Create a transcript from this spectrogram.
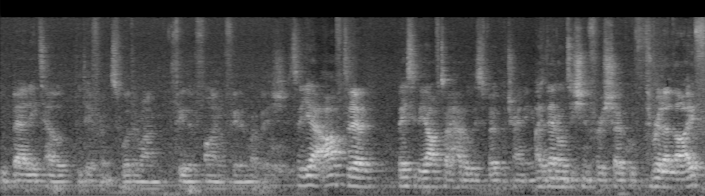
would barely tell the difference whether I'm feeling fine or feeling rubbish. So yeah, after basically after I had all this vocal training, I then auditioned for a show called Thriller Live,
